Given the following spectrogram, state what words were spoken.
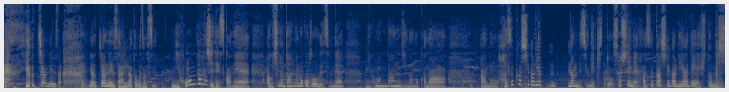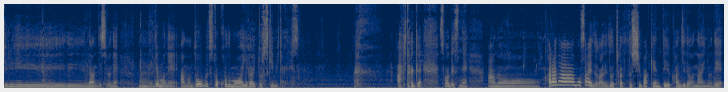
よっチャンネルさん。よっチャンネルさんありがとうございます。日本男子ですかねあ、うちの旦那のことですよね。日本男児なのかなあの、恥ずかしがり屋なんですよね、きっと。そしてね、恥ずかしがり屋で人見知りなんですよね。うん。でもね、あの、動物と子供は意外と好きみたいです。秋田県。そうですね。あのー、体のサイズがね、どっちかというと柴犬っていう感じではないので、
